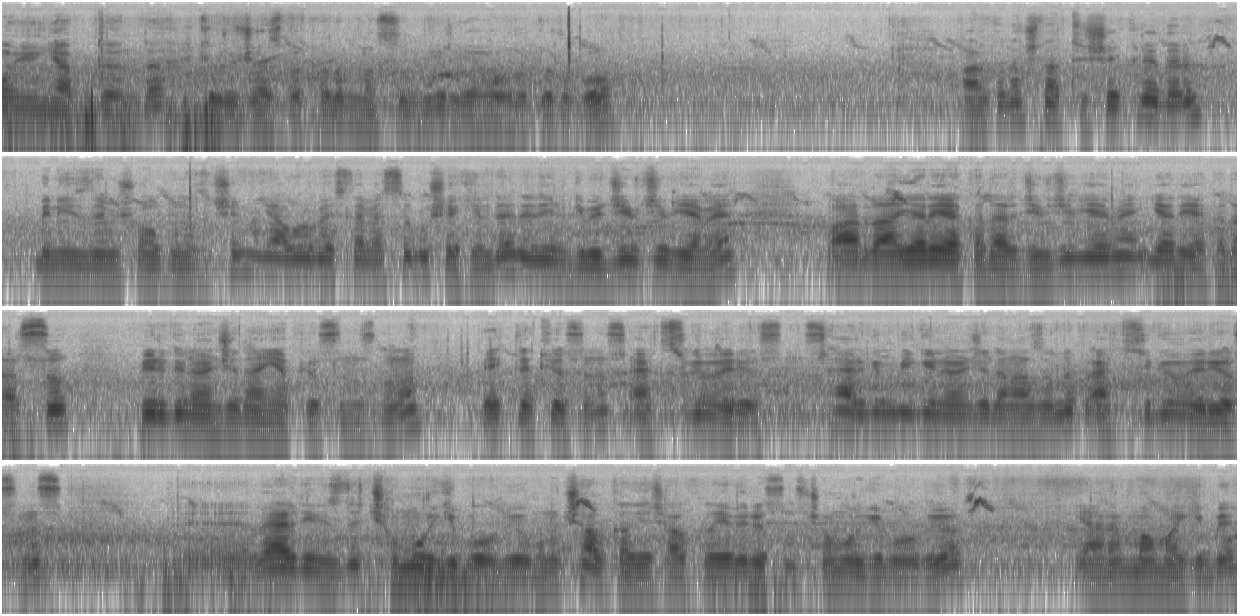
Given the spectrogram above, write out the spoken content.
oyun yaptığında göreceğiz bakalım nasıl bir yavrudur bu. Arkadaşlar teşekkür ederim beni izlemiş olduğunuz için. Yavru beslemesi bu şekilde. Dediğim gibi civciv yemi. Bardağa yarıya kadar civciv yemi, yarıya kadar su. Bir gün önceden yapıyorsunuz bunu. Bekletiyorsunuz, ertesi gün veriyorsunuz. Her gün bir gün önceden hazırlayıp ertesi gün veriyorsunuz. Ee, verdiğinizde çamur gibi oluyor. Bunu çalkalaya çalkalaya veriyorsunuz, çamur gibi oluyor. Yani mama gibi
